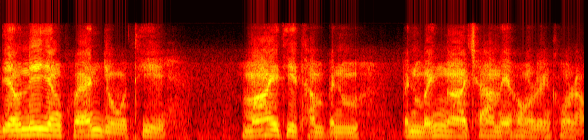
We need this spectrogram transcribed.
เดี๋ยวนี้ยังแขวนอยู่ที่ไม้ที่ทำเป็นเป็นเหมือนงาช้างในห้องเรือนของเรา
